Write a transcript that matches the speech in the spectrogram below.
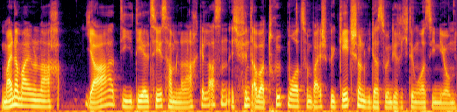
meiner Meinung nach ja, die DLCs haben nachgelassen. Ich finde aber Trübmoor zum Beispiel geht schon wieder so in die Richtung Orsinium.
